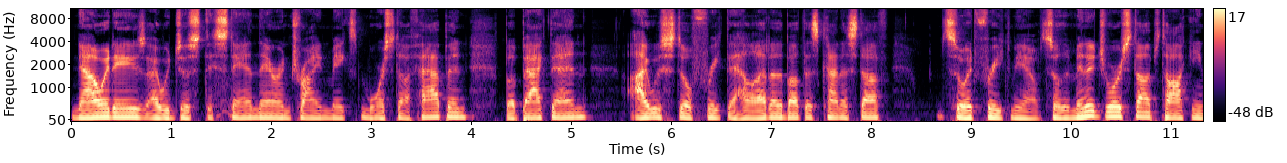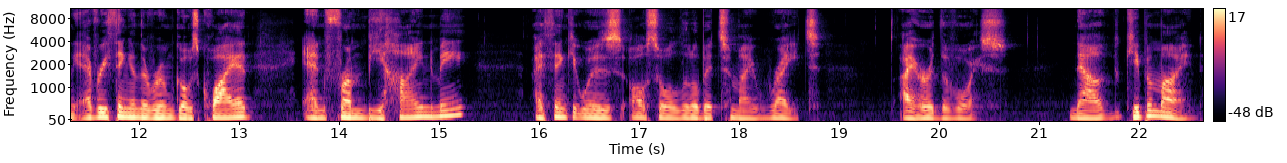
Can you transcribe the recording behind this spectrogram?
Nowadays, I would just stand there and try and make more stuff happen. But back then, I was still freaked the hell out about this kind of stuff. So it freaked me out. So the minute George stops talking, everything in the room goes quiet. And from behind me, I think it was also a little bit to my right, I heard the voice. Now, keep in mind,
